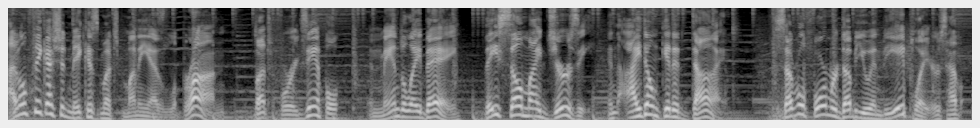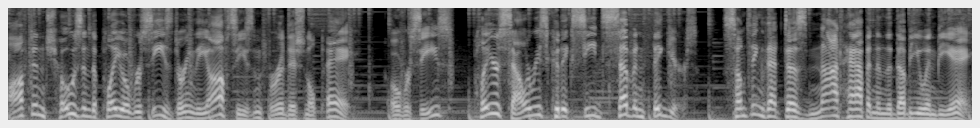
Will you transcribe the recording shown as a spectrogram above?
I don't think I should make as much money as LeBron, but for example, in Mandalay Bay, they sell my jersey and I don't get a dime. Several former WNBA players have often chosen to play overseas during the offseason for additional pay. Overseas, players' salaries could exceed seven figures, something that does not happen in the WNBA.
